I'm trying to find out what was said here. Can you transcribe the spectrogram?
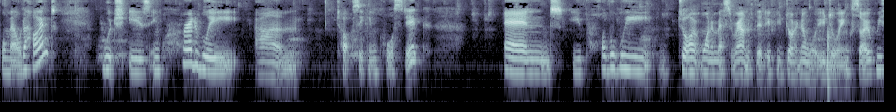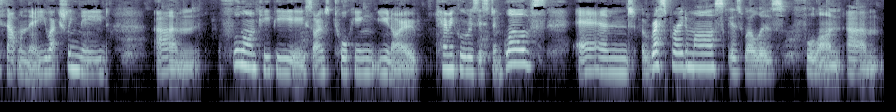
formaldehyde, which is incredibly um, toxic and caustic. And you probably don't want to mess around with it if you don't know what you're doing. So with that one there, you actually need um, full-on PPE. So I'm talking, you know, chemical resistant gloves and a respirator mask as well as full on um,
